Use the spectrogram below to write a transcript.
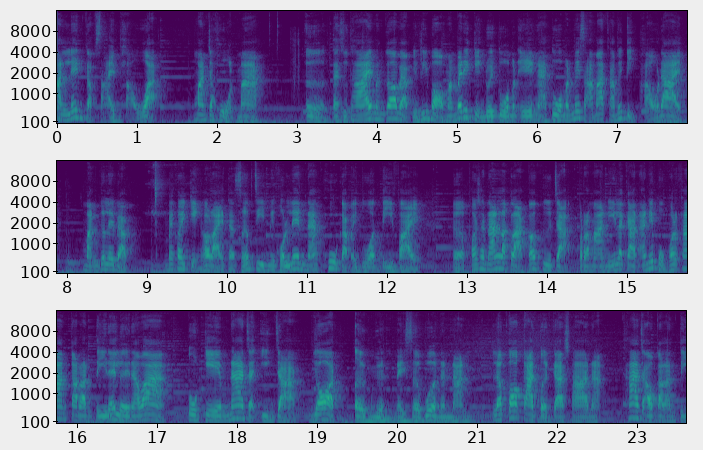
มันเล่นกับสายเผาอะ มันจะโหดมากเออแต่สุดท้ายมันก็แบบอย่างที่บอกมันไม่ได้เก่งโดยตัวมันเองอะตัวมันไม่สามารถทำให้ติดเผาได้ มันก็เลยแบบไม่ค่อยเก่งเท่าไหร่แต่เซิร์ฟจีนมีคนเล่นนะ คู่กับไอตัวตีไฟเออเพราะฉะนั้นหลักๆก็คือจะประมาณนี้ละกันอันนี้ผมค่อนข้างการันตีได้เลยนะว่า ตัวเกมน่าจะอิงจากยอดเติมเงินในเซิร์ฟเวอร์นั้นๆ แล้วก็การเปิดกาชาน่ะ ถ้าจะเอาการันตี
